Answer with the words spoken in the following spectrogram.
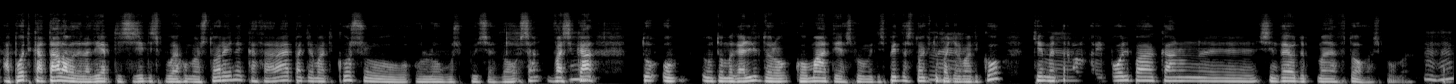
από ό,τι κατάλαβα δηλαδή από τη συζήτηση που έχουμε ως τώρα, είναι καθαρά επαγγελματικός ο, ο λόγος που είσαι εδώ. Σαν, βασικά Μμ. το, ο- το μεγαλύτερο κομμάτι ας πούμε της πίτας το έχει το Ναι. επαγγελματικό και μετά Ναι. όλα τα υπόλοιπα κάνουν, ε, συνδέονται με αυτό ας πούμε. Μμμ.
